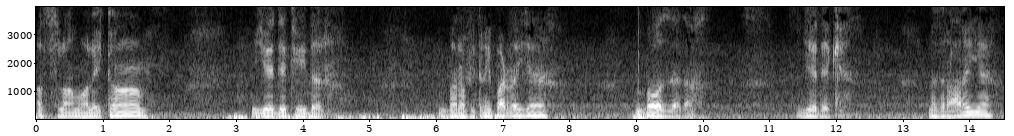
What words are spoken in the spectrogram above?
السلام علیکم۔ یہ دیکھیں ادھر۔ برف اتنی پڑ رہی ہے۔ بہت زیادہ۔ یہ دیکھیں۔ نظر آ رہی ہے۔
